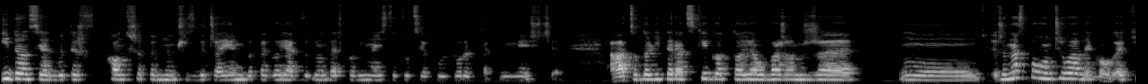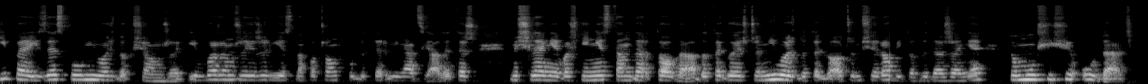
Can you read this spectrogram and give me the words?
idąc jakby też w kontrze pewnym przyzwyczajem do tego, jak wyglądać powinna instytucja kultury w takim mieście. A co do literackiego, to ja uważam, że że nas połączyła jako ekipę i zespół miłość do książek. I uważam, że jeżeli jest na początku determinacja, ale też myślenie właśnie niestandardowe, a do tego jeszcze miłość do tego, o czym się robi to wydarzenie, to musi się udać.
